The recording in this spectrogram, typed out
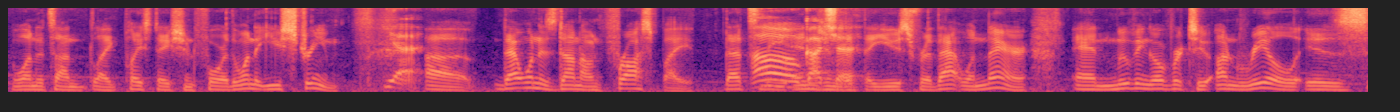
the one that's on like PlayStation Four, the one that you stream, Yeah. uh, that one is done on Frostbite. That's the Oh, engine gotcha. that they use for that one there. And moving over to Unreal is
